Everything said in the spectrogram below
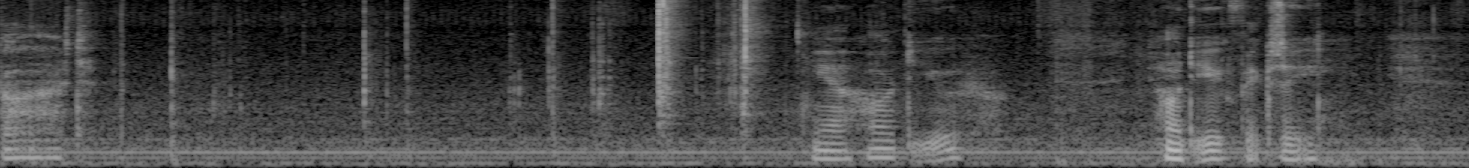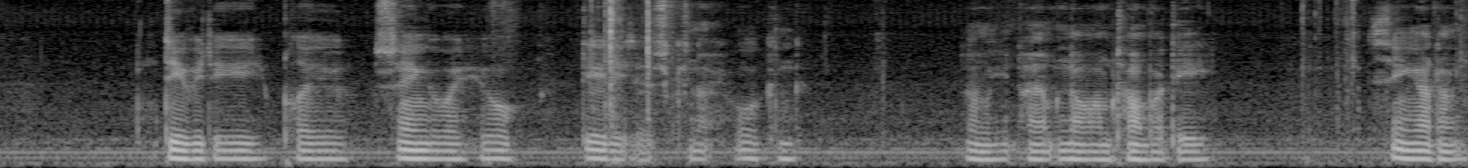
god. Yeah, how do you how do you fix a DVD player saying away your DVD disc not working? I mean, I no, I'm talking about the thing I don't.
